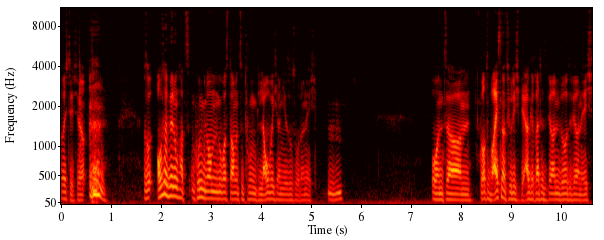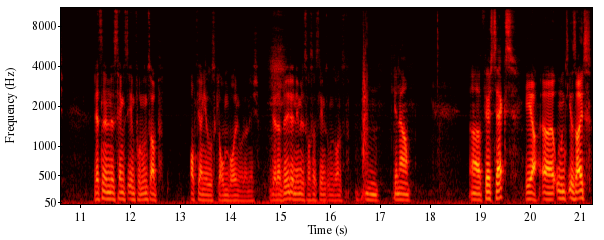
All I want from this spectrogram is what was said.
Richtig, ja. Also Auserwählung hat im Grunde genommen nur was damit zu tun, glaube ich an Jesus oder nicht. Und ähm, Gott weiß natürlich, wer gerettet werden wird, wer nicht. Letzten Endes hängt es eben von uns ab, ob wir an Jesus glauben wollen oder nicht. Wer da will, der nehme das Wasser des Lebens umsonst. Genau. Äh, Vers 6. Ja, äh, und ihr seid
